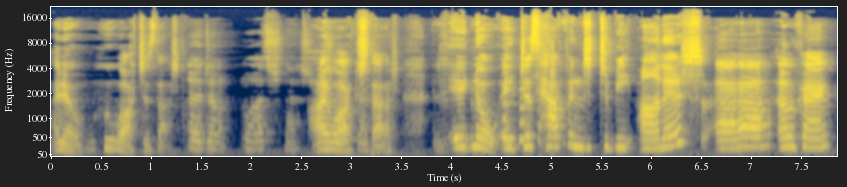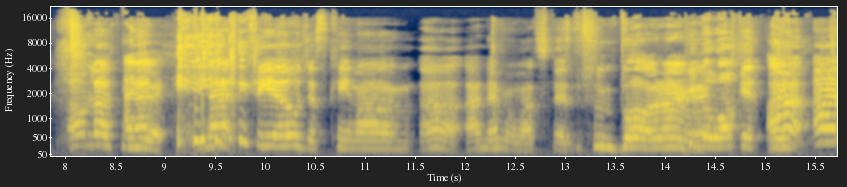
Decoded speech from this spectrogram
I know who watches that. I don't watch that. I watched that. It, no, it just happened to be on it. Uh huh. Okay. Oh look! Anyway. Nat Geo just came on. Ah, I never watched this. But People walking. I- ah, I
